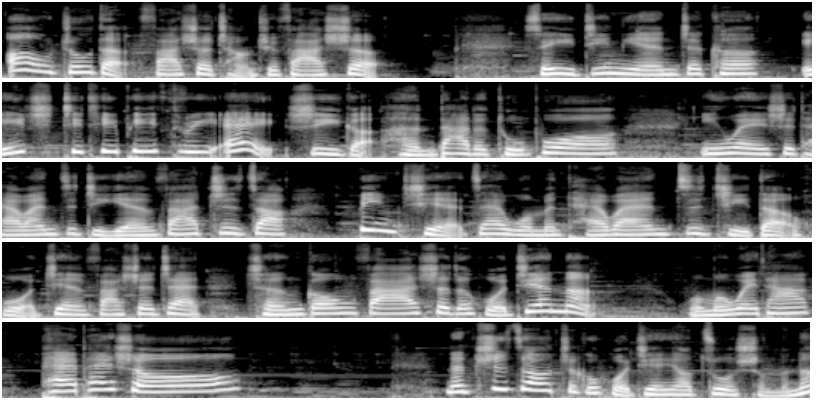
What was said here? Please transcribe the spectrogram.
澳洲的发射场去发射。所以今年这颗 HTTP-3A 是一个很大的突破哦，因为是台湾自己研发制造，并且在我们台湾自己的火箭发射站成功发射的火箭呢。我们为它拍拍手。那制造这个火箭要做什么呢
